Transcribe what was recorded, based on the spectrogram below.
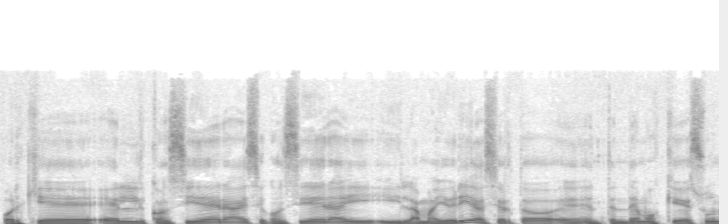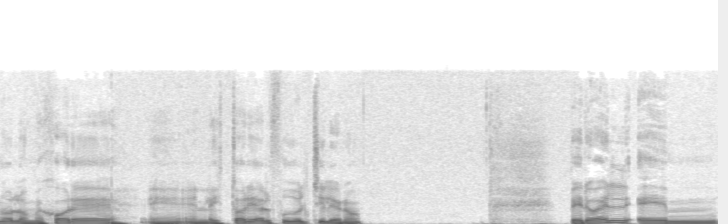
porque él considera y se considera, y, y la mayoría, ¿cierto? Eh, entendemos que es uno de los mejores eh, en la historia del fútbol chileno. Pero él, em,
